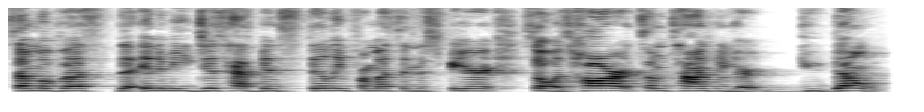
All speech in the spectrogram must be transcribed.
some of us the enemy just has been stealing from us in the spirit. So it's hard sometimes when you're you don't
